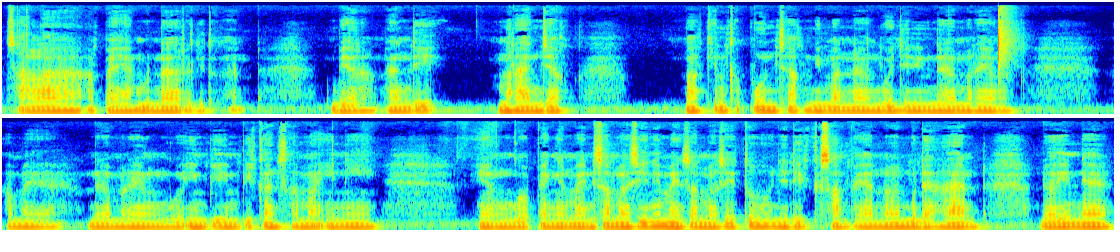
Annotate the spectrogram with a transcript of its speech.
salah apa yang benar gitu kan. Biar nanti meranjak makin ke puncak di mana gue jadi drummer yang apa ya drummer yang gue impi-impikan sama ini yang gue pengen main sama sini main sama situ jadi kesampaian mudahan doainnya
